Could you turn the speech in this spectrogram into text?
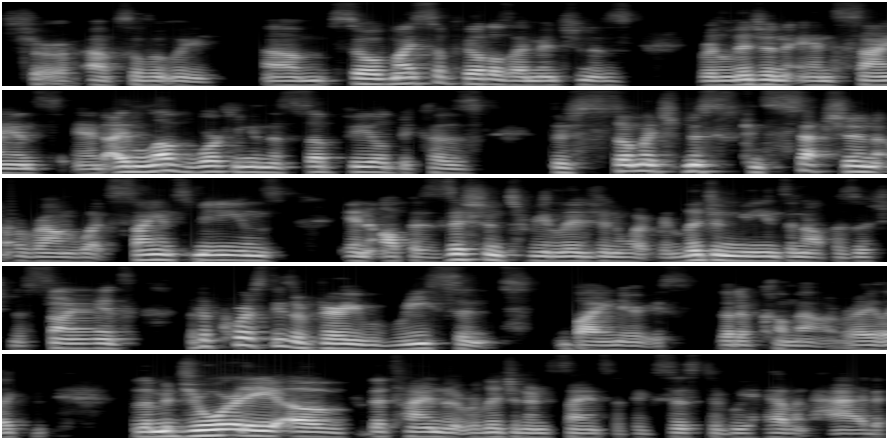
Sure, absolutely. Um, so my subfield, as I mentioned, is religion and science, and I love working in this subfield because there's so much misconception around what science means in opposition to religion, what religion means in opposition to science. But of course, these are very recent binaries that have come out, right? Like for the majority of the time that religion and science have existed, we haven't had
